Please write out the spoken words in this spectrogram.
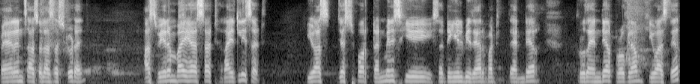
parents as well as the student. As Virambai has said, rightly said, he was just for 10 minutes he said he will be there, but the entire through the entire program he was there.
